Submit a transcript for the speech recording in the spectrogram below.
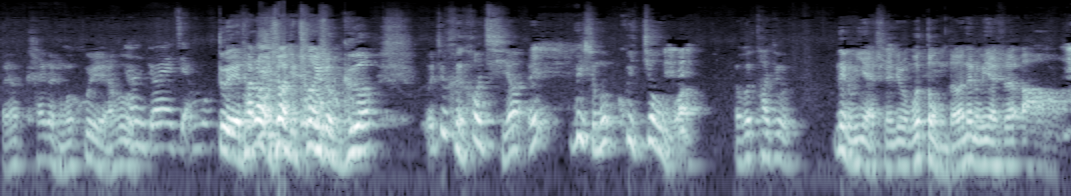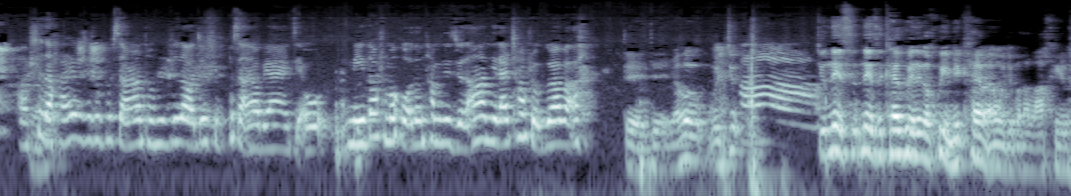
好像开个什么会，然后让你表演节目，对他让我上去唱一首歌，我就很好奇啊，哎，为什么会叫我？然后他就那种眼神，就是我懂得那种眼神啊。啊，是的，还有就是不想让同事知道，就是不想要表演节目。你一到什么活动，他们就觉得啊，你来唱首歌吧。对对，然后我就就那次那次开会那个会没开完，我就把他拉黑了。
